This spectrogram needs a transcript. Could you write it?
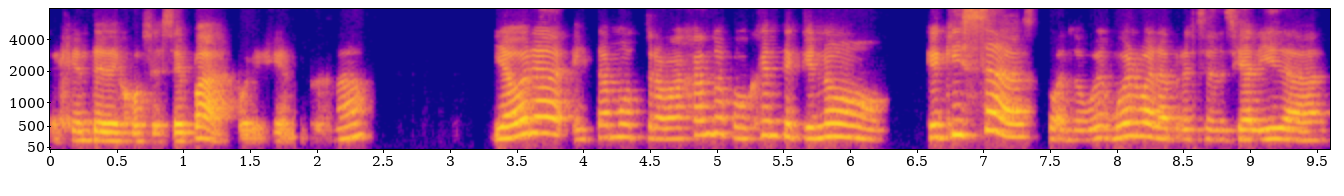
Gente de José Cepaz, por ejemplo, ¿no? Y ahora estamos trabajando con gente que no, que quizás cuando vuelva a la presencialidad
